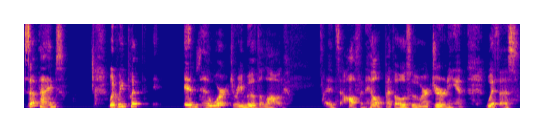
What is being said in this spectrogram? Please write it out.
Sometimes, when we put in the work to remove the log, it's often helped by those who are journeying with us.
